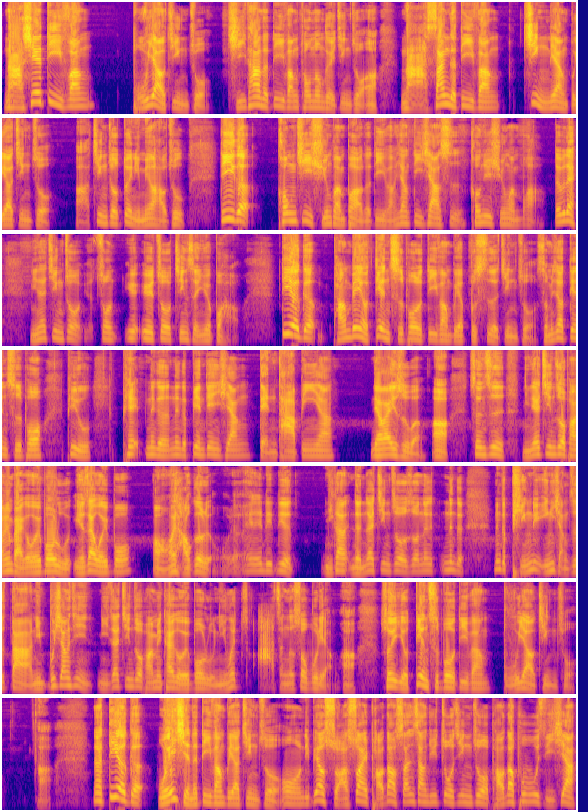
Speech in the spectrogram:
哪些地方不要静坐？其他的地方通通可以静坐啊，哪三个地方尽量不要静坐啊？静坐对你没有好处。第一个，空气循环不好的地方，像地下室，空气循环不好，对不对？你在静坐，坐越越坐精神越不好。第二个，旁边有电磁波的地方，不要不适合静坐。什么叫电磁波？譬如偏那个那个变电箱、电塔边呀，了解意思不啊？甚至你在静坐旁边摆个微波炉，也在微波哦，会好个。哎，你你你看，人在静坐的时候，那个那个那个频率影响之大，你不相信？你在静坐旁边开个微波炉，你会啊，整个受不了啊。所以有电磁波的地方不要静坐啊。那第二个危险的地方不要静坐哦，你不要耍帅，跑到山上去做静坐，跑到瀑布底下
